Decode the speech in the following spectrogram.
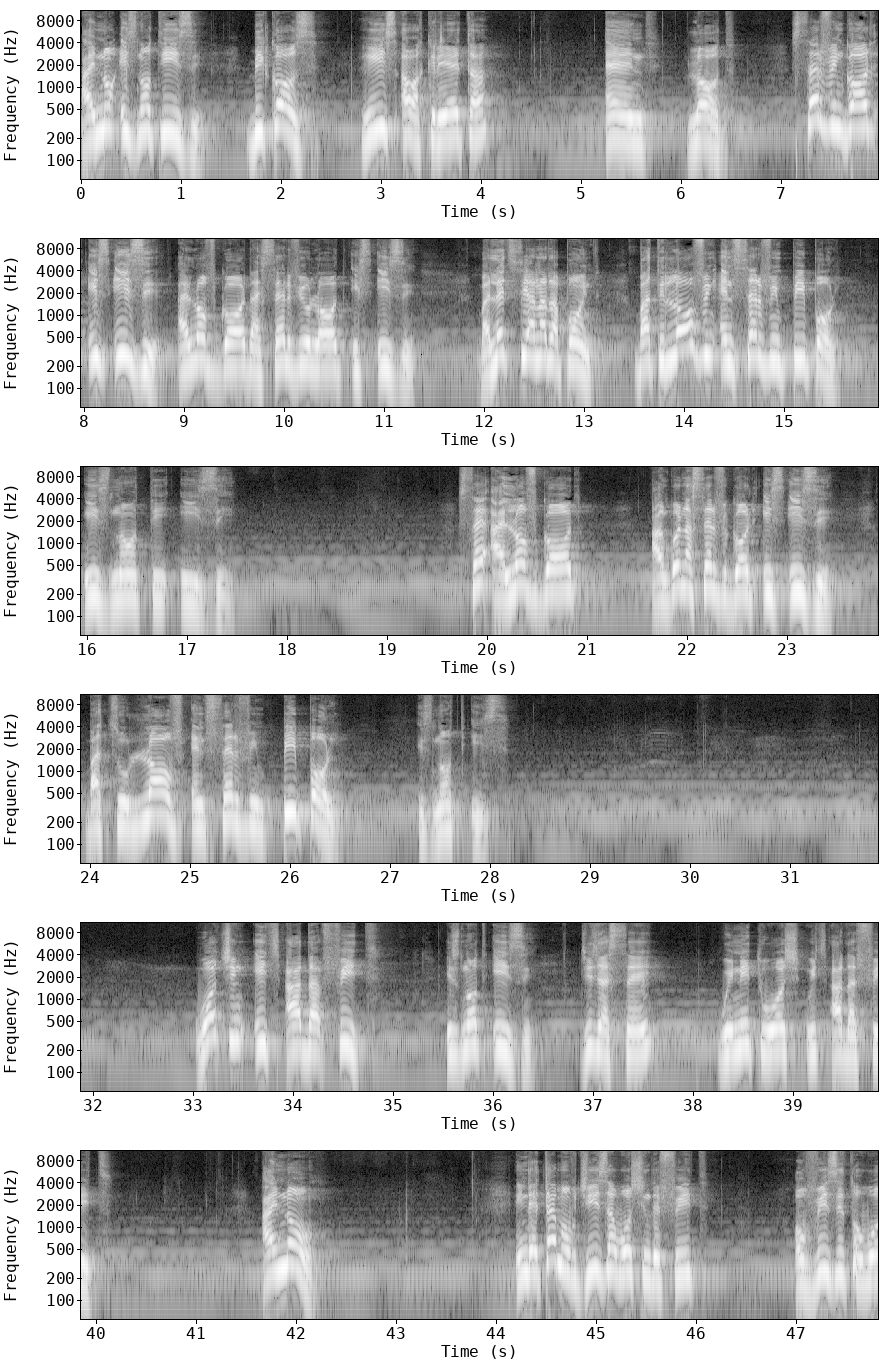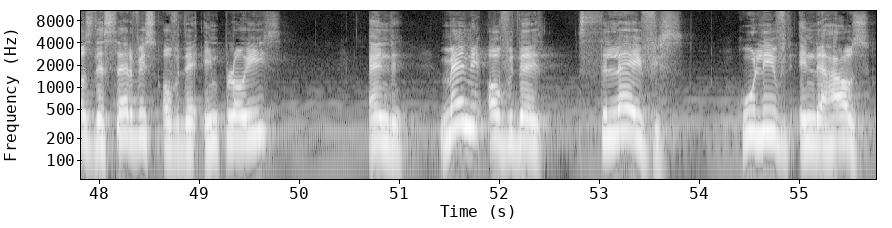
I know it's not easy because He is our Creator and Lord. Serving God is easy. I love God. I serve you, Lord. It's easy. But let's see another point. But loving and serving people is not easy. Say, I love God, I'm going to serve God is easy. But to love and serving people is not easy. Watching each other feet is not easy. Jesus said, we need to wash each other feet. I know. In the time of Jesus, washing the feet of visitor was the service of the employees, and many of the slaves who lived in the house.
